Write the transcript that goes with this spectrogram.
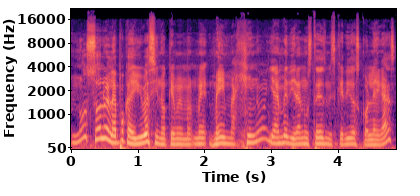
no solo en la época de lluvia, sino que me, me- me imagino, ya me dirán ustedes mis queridos colegas,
